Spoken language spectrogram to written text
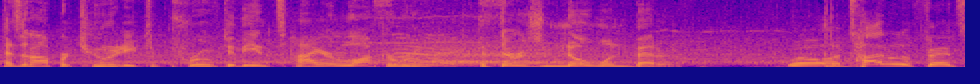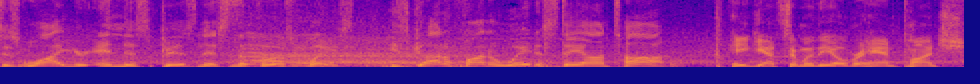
as an opportunity to prove to the entire locker room that there is no one better. Well, a title defense is why you're in this business in the first place. He's got to find a way to stay on top. He gets him with the overhand punch.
